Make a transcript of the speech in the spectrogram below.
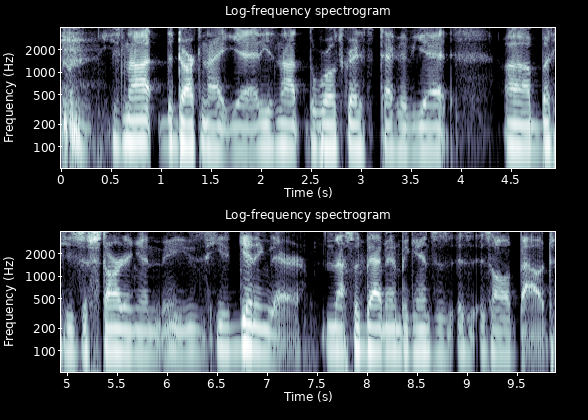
he's not the Dark Knight yet. He's not the world's greatest detective yet, uh, but he's just starting and he's he's getting there, and that's what Batman Begins is, is, is all about.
